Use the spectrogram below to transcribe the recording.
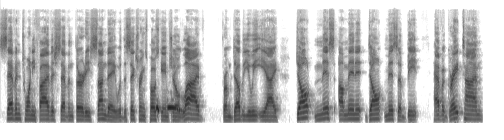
725-ish, 730 Sunday with the Six Rings postgame show live from WEEI. Don't miss a minute. Don't miss a beat. Have a great time.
